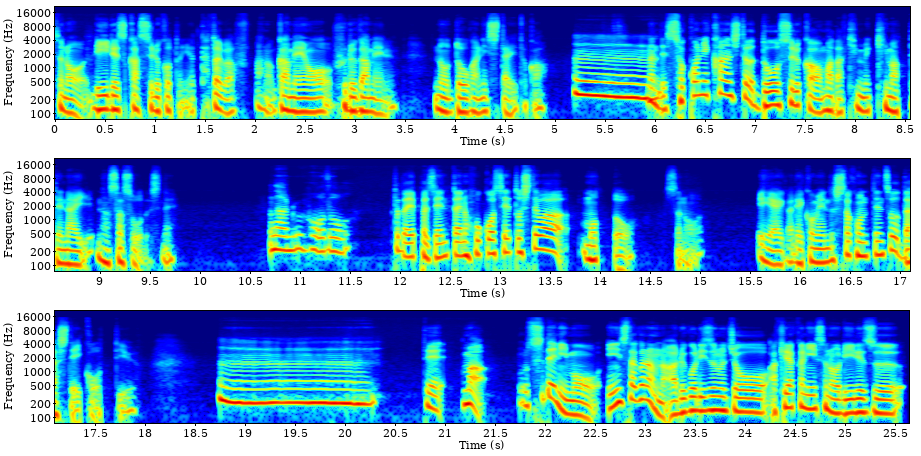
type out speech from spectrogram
その、リールズ化することによって、例えば、あの画面をフル画面の動画にしたりとか。うんなんで、そこに関してはどうするかはまだ決め決まってない、なさそうですね。なるほどただ、やっぱり全体の方向性としては、もっと、その、AI がレコメンドしたコンテンツを出していこうっていううーんで、まあ、すでにもう、インスタグラムのアルゴリズム上、明らかにそのリールズ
